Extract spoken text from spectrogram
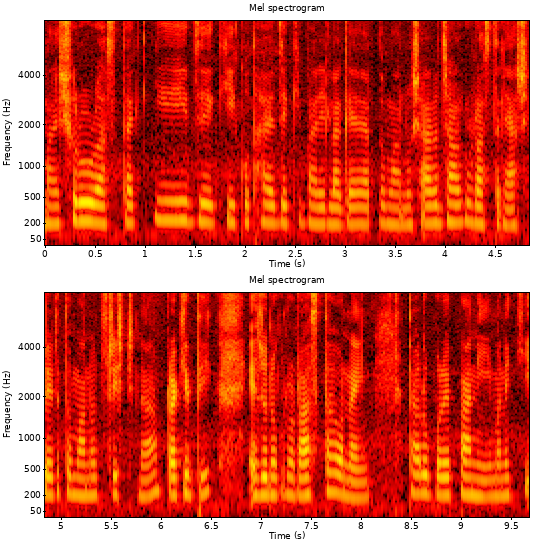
মানে সরু রাস্তা কি যে কি, কোথায় যে কি বাড়ি লাগায় এত মানুষ। আর যাওয়ার কোনো রাস্তা নেই। আসলে এটা তো মানব সৃষ্টি না, প্রাকৃতিক। এজন্য কোনো রাস্তাও নাই। তার উপরে পানি মানে কি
